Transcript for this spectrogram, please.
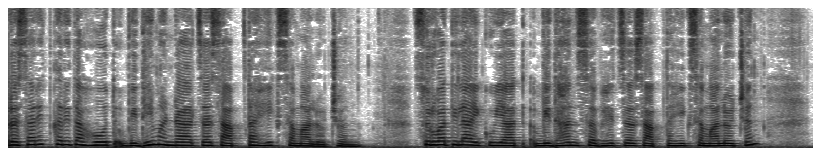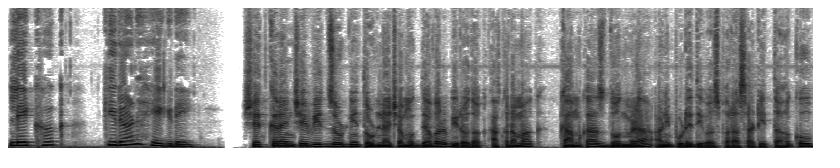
प्रसारित करीत आहोत विधिमंडळाचं साप्ताहिक समालोचन. सुरुवातीला ऐकूयात विधानसभेचं साप्ताहिक समालोचन. लेखक किरण हेगडे. शेतकऱ्यांची वीज जोडणी तोडण्याच्या मुद्द्यावर विरोधक आक्रमक कामकाज दोन वेळा आणि पुढे दिवसभरासाठी तहकूब.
